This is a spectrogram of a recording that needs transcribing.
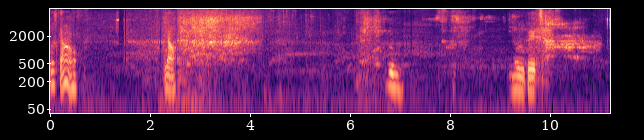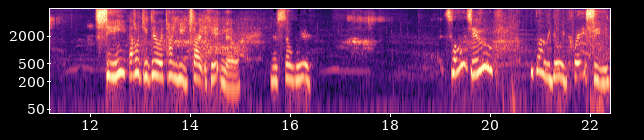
Was gone. No. No, bitch. See? That's what you do every time you start hitting them. And it's so weird. I told you! You got me going crazy.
